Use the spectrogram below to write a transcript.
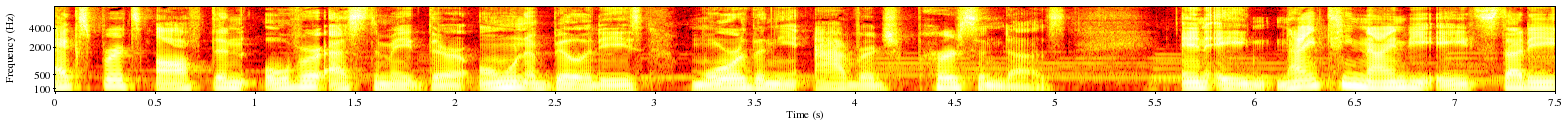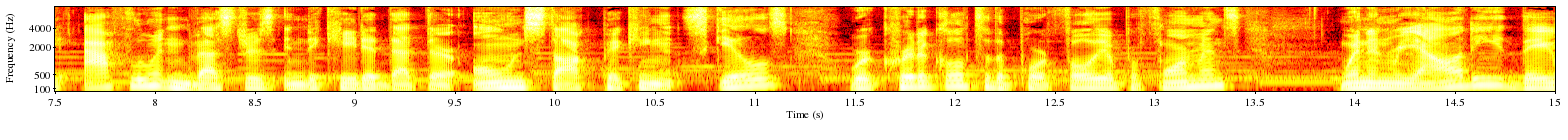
experts often overestimate their own abilities more than the average person does. In a 1998 study, affluent investors indicated that their own stock picking skills were critical to the portfolio performance, when in reality, they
